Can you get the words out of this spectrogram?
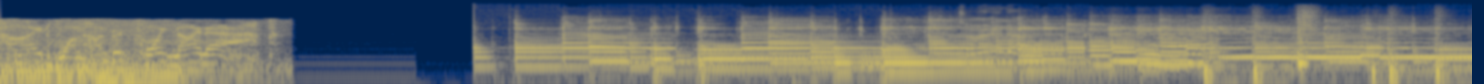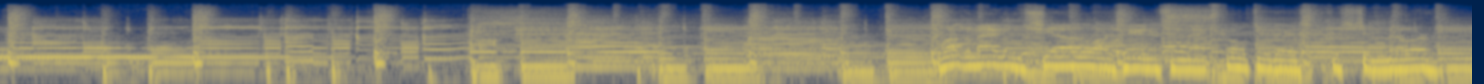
Tide 100.9 app. Welcome back to the show. Lars Anderson, Matt Coulter. There's Christian Miller.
